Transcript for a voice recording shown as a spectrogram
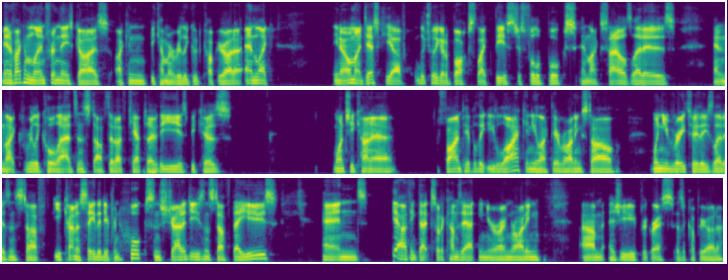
man if I can learn from these guys I can become a really good copywriter and like you know, on my desk here, I've literally got a box like this, just full of books and like sales letters and like really cool ads and stuff that I've kept over the years because once you kind of find people that you like and you like their writing style, when you read through these letters and stuff, you kind of see the different hooks and strategies and stuff they use. And yeah, I think that sort of comes out in your own writing um, as you progress as a copywriter.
